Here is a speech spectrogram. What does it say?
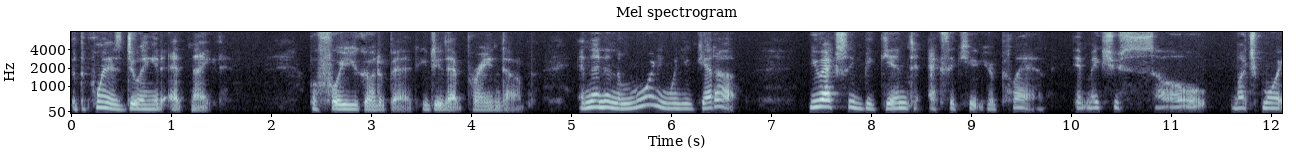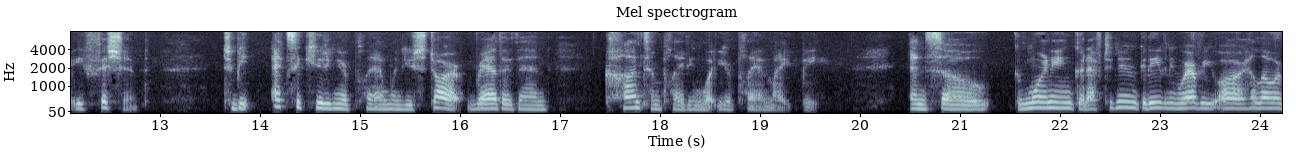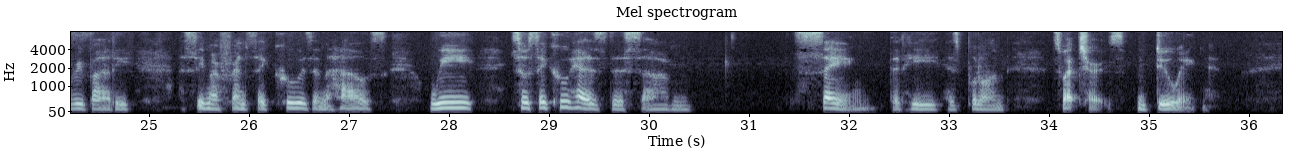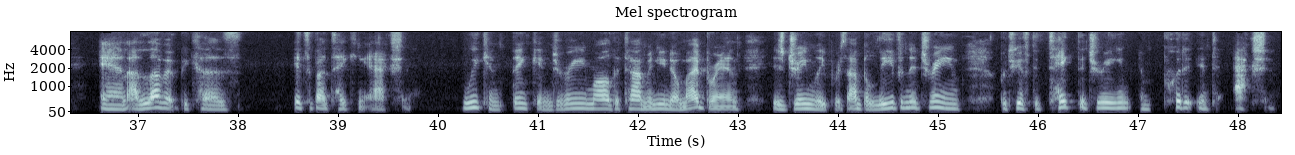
But the point is doing it at night before you go to bed. You do that brain dump. And then in the morning, when you get up, you actually begin to execute your plan. It makes you so much more efficient to be executing your plan when you start rather than contemplating what your plan might be. And so, good morning, good afternoon, good evening, wherever you are. Hello, everybody. I see my friend Sekou is in the house. We, so Sekou has this um, saying that he has put on sweatshirts doing. And I love it because it's about taking action we can think and dream all the time. And you know, my brand is Dream Leapers. I believe in the dream, but you have to take the dream and put it into action.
